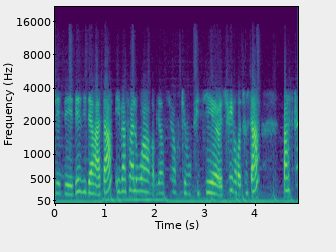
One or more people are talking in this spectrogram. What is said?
j'ai des desiderata, il va falloir bien sûr que vous puissiez euh, suivre tout ça parce que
